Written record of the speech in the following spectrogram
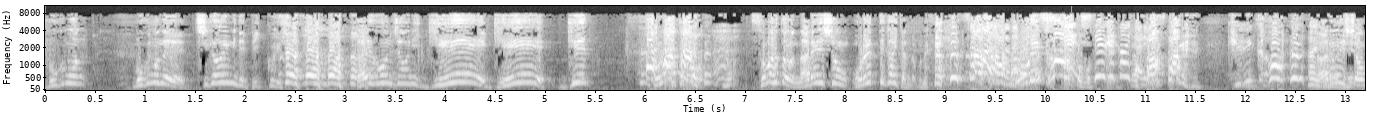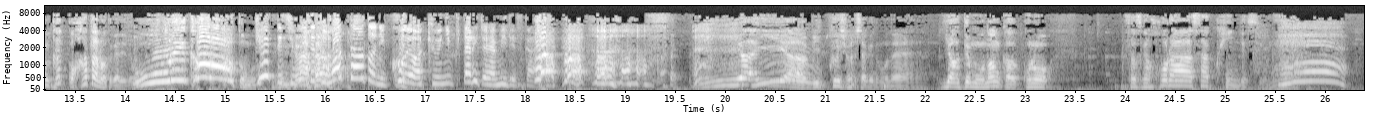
僕も僕もね違う意味でびっくりした 台本上にゲーゲーゲーその後のその後のナレーション俺って書いたんだもんね俺かと思って指定で書いてありました。切り替わらないよねナレーションかっこ旗のって書いてある俺かと思ってゲって自分で止まった後に声は急にピタリと闇ですからね。いやいや、びっくりしましたけどもね。いや、でもなんかこの、さすがホラー作品ですよね。ねえ。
